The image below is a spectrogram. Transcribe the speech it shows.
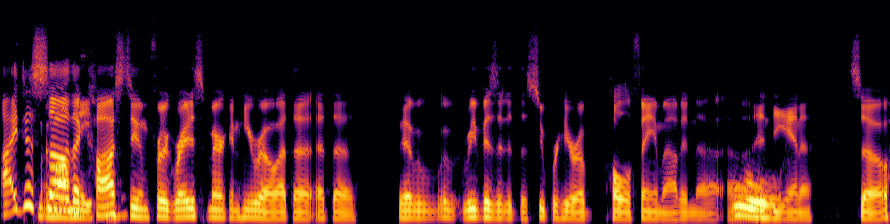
I just My saw the made them. costume for the Greatest American Hero at the at the we revisited the superhero Hall of Fame out in uh, uh, Indiana. So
